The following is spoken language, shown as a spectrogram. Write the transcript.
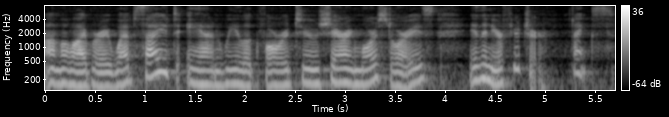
on the library website, and we look forward to sharing more stories in the near future. Thanks.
